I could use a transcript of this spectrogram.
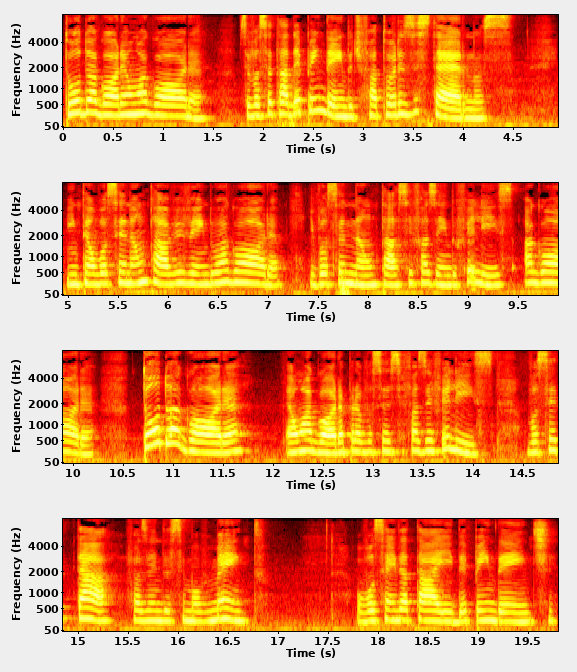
Todo agora é um agora. Se você está dependendo de fatores externos, então você não está vivendo o agora e você não está se fazendo feliz agora. Todo agora é um agora para você se fazer feliz. Você está fazendo esse movimento? Ou você ainda está aí dependente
